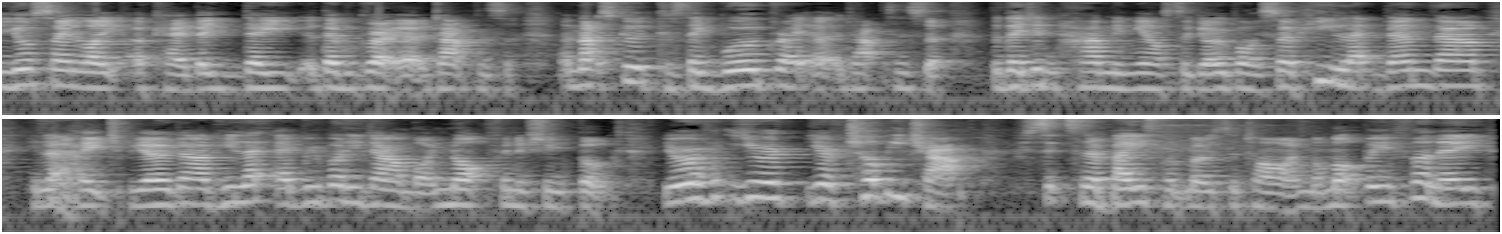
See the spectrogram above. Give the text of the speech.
And you're saying like, okay, they they, they were great at adapting stuff, and that's good because they were great at adapting stuff, but they didn't have anything else to go by. So he let them down. He let Yeah. HBO down. He let everybody down by not finishing books. You're a, you're a, you're a chubby chap who sits in a basement most of the time. I'm not being funny.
